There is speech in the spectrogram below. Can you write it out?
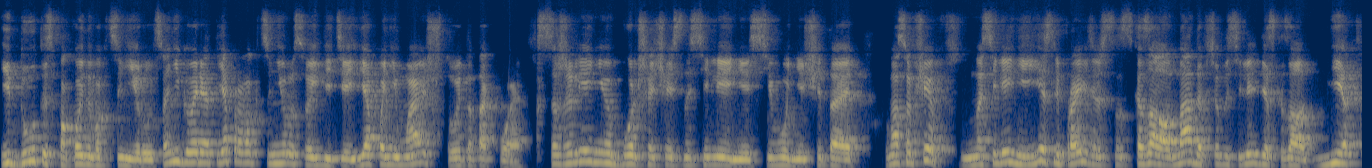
идут и спокойно вакцинируются. Они говорят, я провакцинирую своих детей, я понимаю, что это такое. К сожалению, большая часть населения сегодня считает, у нас вообще в населении, если правительство сказало надо, все население сказало нет.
